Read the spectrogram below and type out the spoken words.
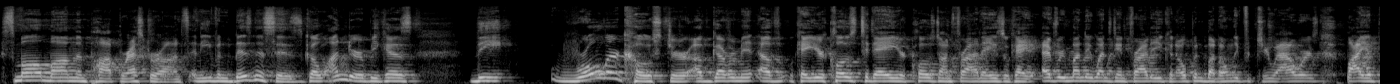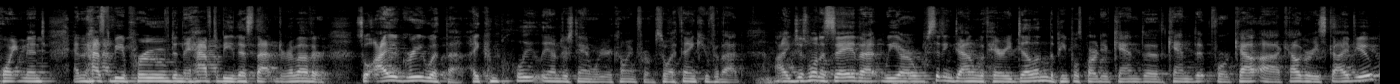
small mom and pop restaurants and even businesses go under because the roller coaster of government of okay you're closed today you're closed on fridays okay? Every monday wednesday and friday you can open but only for two hours by appointment and it has to be approved and they have to be this that and the other. So i agree with that. I completely understand where you're coming from so i thank you for that. I just want to say that we are sitting down with harry dillon the people's party of canada the candidate for Cal- uh, calgary skyview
